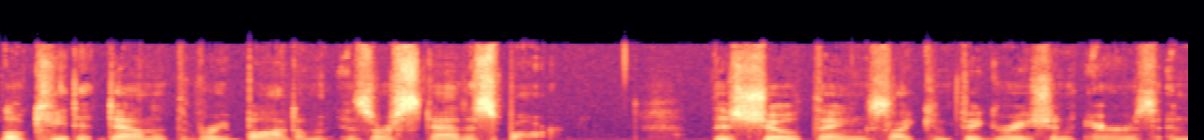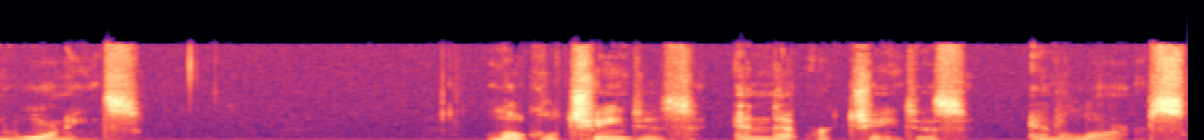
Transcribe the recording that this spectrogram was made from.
Located down at the very bottom is our status bar. This shows things like configuration errors and warnings, local changes and network changes, and alarms.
